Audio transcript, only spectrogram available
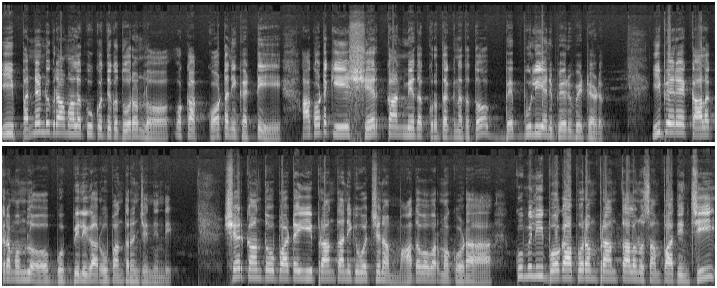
ఈ పన్నెండు గ్రామాలకు కొద్దిగా దూరంలో ఒక కోటని కట్టి ఆ కోటకి షేర్ ఖాన్ మీద కృతజ్ఞతతో బెబ్బులి అని పేరు పెట్టాడు. ఈ పేరే కాలక్రమంలో బొబ్బిలిగా రూపాంతరం చెందింది. షేర్ ఖాన్తో పాటే ఈ ప్రాంతానికి వచ్చిన మాధవవర్మ కూడా కుమిలి భోగాపురం ప్రాంతాలను సంపాదించి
